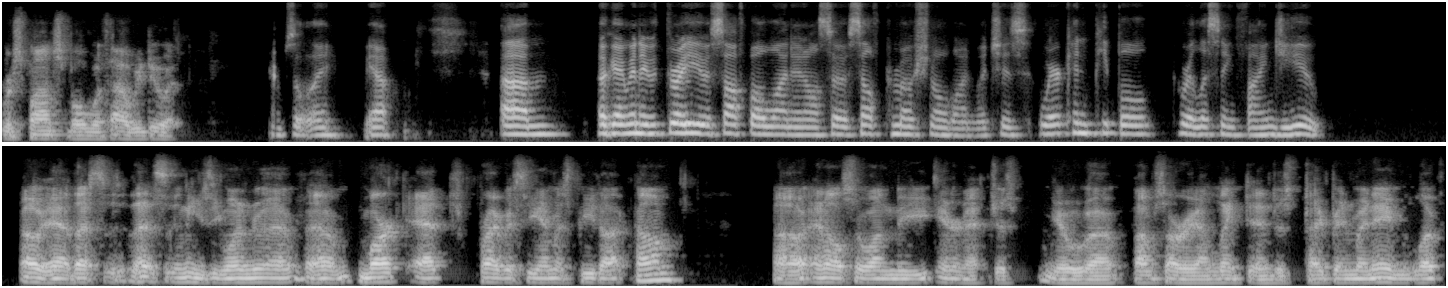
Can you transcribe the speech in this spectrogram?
responsible with how we do it. Absolutely. Yeah. Um, okay, I'm going to throw you a softball one and also a self promotional one, which is where can people who are listening find you? Oh yeah, that's that's an easy one. Uh, uh, mark at privacymsp.com. Uh, and also on the internet, just you know, uh, I'm sorry, on LinkedIn, just type in my name. Love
